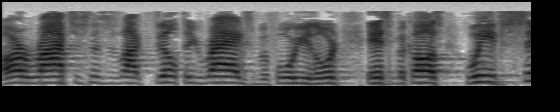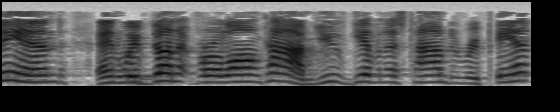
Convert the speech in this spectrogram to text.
Our righteousness is like filthy rags before you, Lord. It's because we've sinned and we've done it for a long time. You've given us time to repent,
